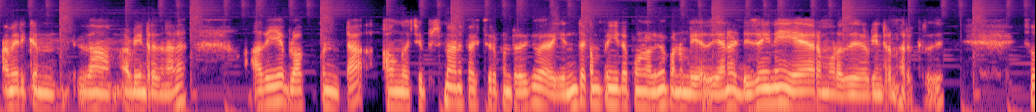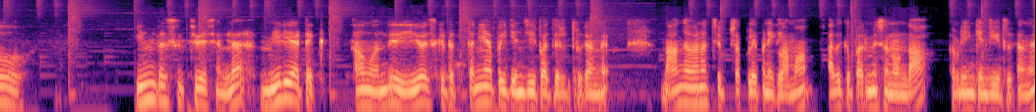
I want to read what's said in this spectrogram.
அமெரிக்கன் இதுதான் அப்படின்றதுனால அதையே பிளாக் பண்ணிட்டா அவங்க சிப்ஸ் மேனுஃபேக்சர் பண்ணுறதுக்கு வேறு எந்த கம்பெனிகிட்ட போனாலுமே பண்ண முடியாது. ஏன்னா டிசைனே ஏஆர்எம்மோடது அப்படின்ற மாதிரி இருக்குது. ஸோ இந்த சுச்சுவேஷனில் மீடியா டெக் அவங்க வந்து யூஎஸ் கிட்ட தனியாக போய் கெஞ்சி பார்த்துட்டு இருக்காங்க. நாங்கள் வேணால் சிப்ஸ் அப்ளை பண்ணிக்கலாமா? அதுக்கு பர்மிஷன் உண்டா? அப்படின்னு கெஞ்சிக்கிட்டு இருக்காங்க.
